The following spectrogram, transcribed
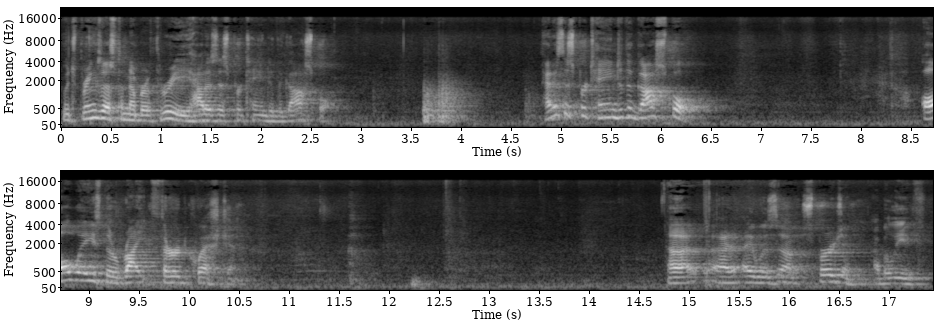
Which brings us to number three how does this pertain to the gospel? How does this pertain to the gospel? Always the right third question. Uh, it was um, Spurgeon, I believe,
